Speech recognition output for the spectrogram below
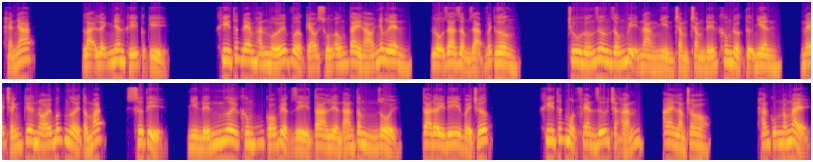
Hèn nhát. Lại lệnh nhân khí cực kỳ. Khi thất đem hắn mới vừa kéo xuống ống tay háo nhấc lên, lộ ra rậm rạp vết thương. Chu hướng dương giống bị nàng nhìn chằm chằm đến không được tự nhiên, né tránh kia nói bức người tầm mắt, sư tỷ, nhìn đến ngươi không có việc gì ta liền an tâm rồi, ta đây đi về trước. Khi thất một phen giữ chặt hắn, ai làm cho. Hắn cũng nóng nảy,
